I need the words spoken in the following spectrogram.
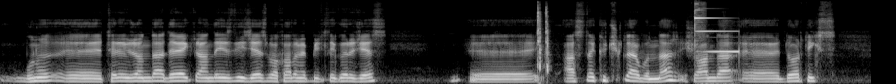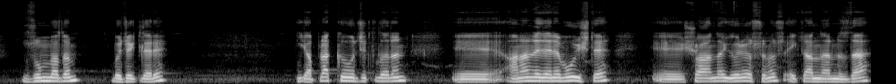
Bunu e, televizyonda dev ekranda izleyeceğiz. Bakalım hep birlikte göreceğiz. E, aslında küçükler bunlar. Şu anda e, 4x zoomladım böcekleri. Yaprak kıvırcıkların e, ana nedeni bu işte. E, şu anda görüyorsunuz ekranlarınızda.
